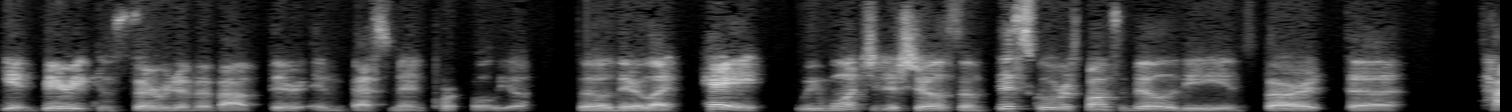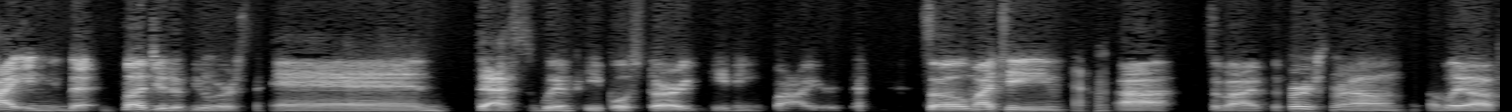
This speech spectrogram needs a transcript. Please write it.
get very conservative about their investment portfolio. So they're like, hey, we want you to show some fiscal responsibility and start to tighten that budget of yours. And that's when people start getting fired. So my team uh, survived the first round of layoffs.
